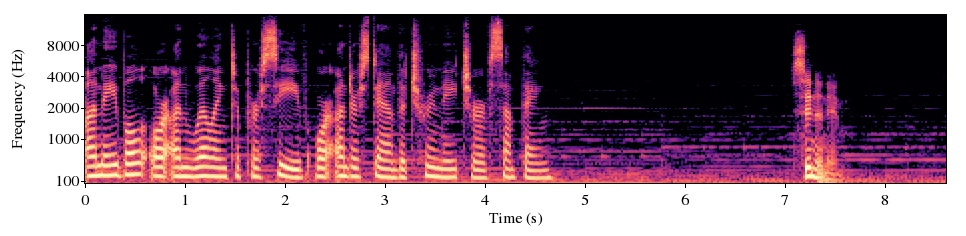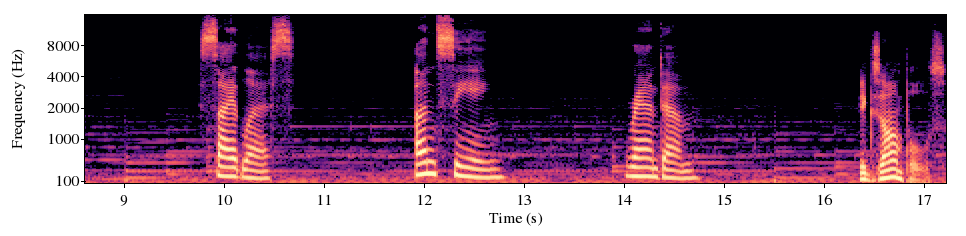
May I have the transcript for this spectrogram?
unable or unwilling to perceive or understand the true nature of something. Synonym. Sightless, Unseeing, Random, Examples.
